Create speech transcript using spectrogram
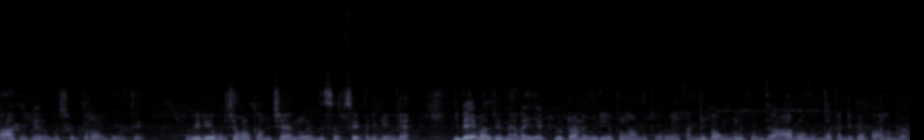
பார்க்கவே ரொம்ப சூப்பராக வந்து இருக்குது இந்த வீடியோ பிடிச்சா மறக்காமல் சேனலை வந்து சப்ஸ்கிரைப் பண்ணிக்கோங்க. இதே மாதிரி நிறைய க்யூட்டான வீடியோக்கள்லாம் வந்து போடுவேன். கண்டிப்பாக உங்களுக்கு வந்து ஆர்வம் இருந்தால் கண்டிப்பாக பாருங்கள்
